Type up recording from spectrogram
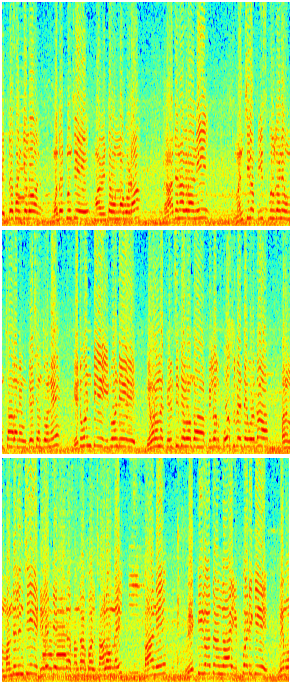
పెద్ద సంఖ్యలో మొదటి నుంచి మా వెంట ఉన్నా కూడా రాజనగరాన్ని మంచిగా పీస్ఫుల్గానే ఉంచాలనే ఉద్దేశంతోనే ఎటువంటి ఇటువంటి ఎవరన్నా తెలిసి తెలియక పిల్లలు పోస్టులు పెడితే కూడా వాళ్ళని మందలించి డిలీట్ చేసిన సందర్భాలు చాలా ఉన్నాయి. కానీ వ్యక్తిగతంగా ఇప్పటికీ మేము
